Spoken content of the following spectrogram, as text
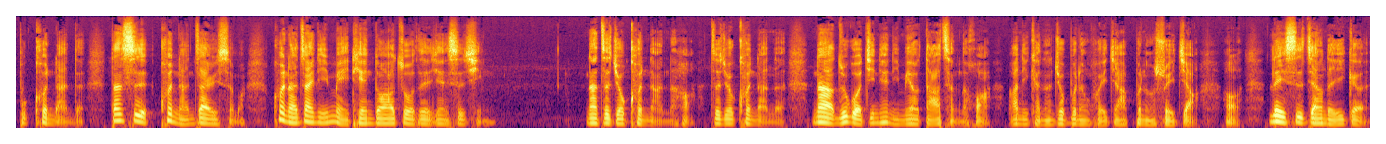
不困难的。但是困难在于什么？困难在你每天都要做这件事情。那这就困难了哈，这就困难了。那如果今天你没有达成的话啊，你可能就不能回家，不能睡觉。哦，类似这样的一个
